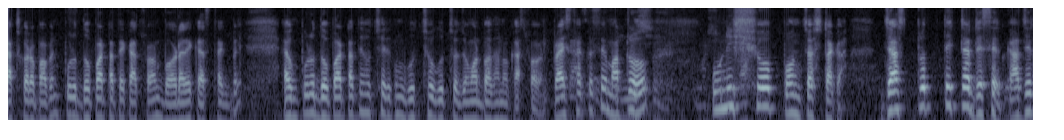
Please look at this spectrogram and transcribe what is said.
কাজ করা পাবেন। পুরো দোপাট্টাতে কাজ পাবেন বর্ডারে কাজ থাকবে এবং পুরো দোপাট্টাতে হচ্ছে এরকম গুচ্ছ গুচ্ছ জমাট বাঁধানো কাজ পাবেন। প্রাইস থাকতেছে মাত্র উনিশশো পঞ্চাশ টাকা। জাস্ট প্রত্যেকটা ড্রেসের কাজের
